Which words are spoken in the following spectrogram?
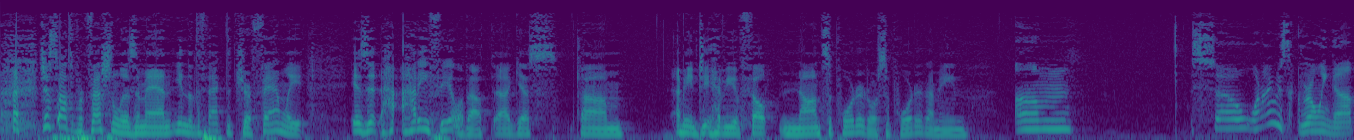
just about the professionalism and you know the fact that your family. Is it? How, how do you feel about? I guess. Um, I mean, do, have you felt non-supported or supported? I mean, Um, so when I was growing up,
